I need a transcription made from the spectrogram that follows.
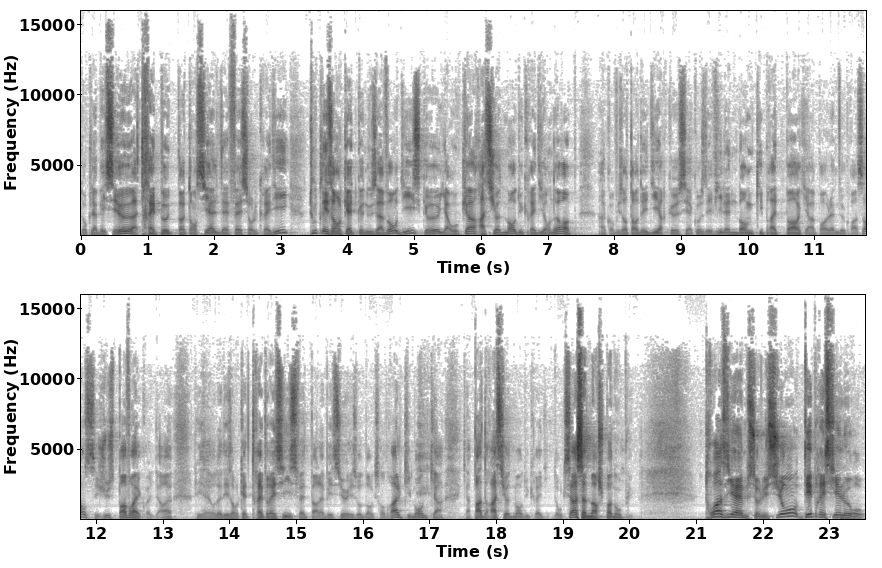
Donc la BCE a très peu de potentiel d'effet sur le crédit. Toutes les enquêtes que nous avons disent qu'il n'y a aucun rationnement du crédit en Europe. Hein, quand vous entendez dire que c'est à cause des vilaines banques qui prêtent pas qu'il y a un problème de croissance, c'est juste pas vrai. On a des enquêtes très précises faites par la BCE et les autres banques centrales qui montrent qu'il n'y a, pas de rationnement du crédit. Donc ça, ça ne marche pas non plus. Troisième solution, déprécier l'euro.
